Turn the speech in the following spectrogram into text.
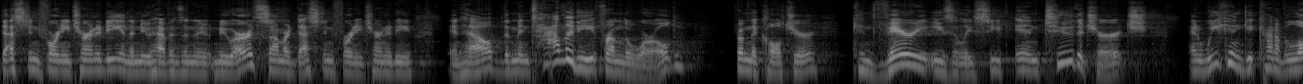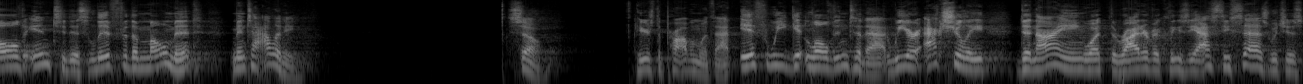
destined for an eternity in the new heavens and the new earth. Some are destined for an eternity in hell. The mentality from the world, from the culture, can very easily seep into the church, and we can get kind of lulled into this live for the moment mentality. So, Here's the problem with that. If we get lulled into that, we are actually denying what the writer of Ecclesiastes says, which is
